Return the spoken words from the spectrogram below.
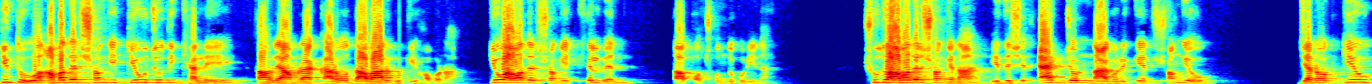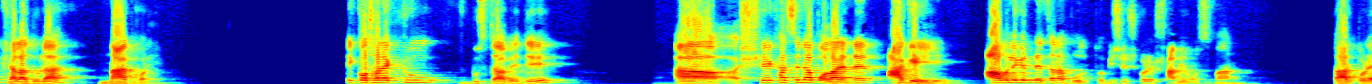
কিন্তু আমাদের সঙ্গে কেউ যদি খেলে, তাহলে আমরা কারও দাবার গুটি হব না। কেউ আমাদের সঙ্গে খেলবেন তা পছন্দ করি না। শুধু আমাদের সঙ্গে না, এদেশের একজন নাগরিকের সঙ্গেও যেন কেউ খেলাধুলা না করে। এই কথাটা একটু বুঝতে হবে যে শেখ হাসিনা পলায়নের আগে আওয়ামী লীগের নেতারা বলতো, বিশেষ করে শামীম ওসমান, তারপরে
